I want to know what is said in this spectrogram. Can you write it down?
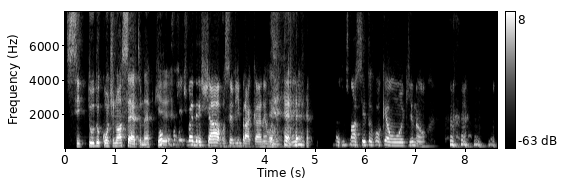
se tudo continuar certo, né? Porque a gente vai deixar você vir para cá, né, Rodrigo? a gente não aceita qualquer um aqui, não.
